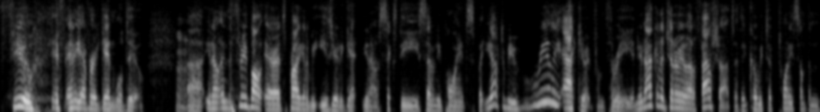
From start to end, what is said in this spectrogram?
few if any ever again will do Hmm. uh, you know in the three ball era it's probably going to be easier to get you know 60 70 points but you have to be really accurate from three and you're not going to generate a lot of foul shots i think kobe took 20 something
